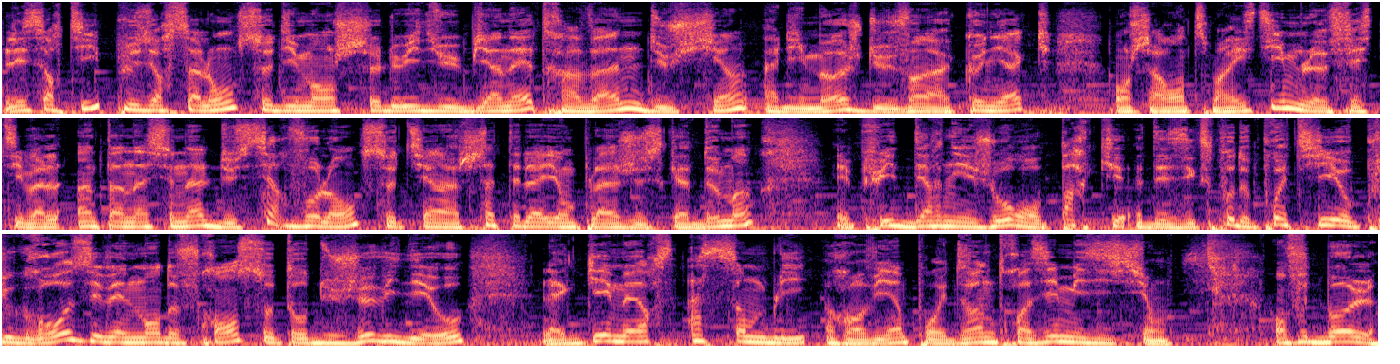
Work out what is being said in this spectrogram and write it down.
Les sorties, plusieurs salons. Ce dimanche, celui du bien-être à Vannes, du chien à Limoges, du vin à Cognac. En Charente-Maritime, le festival international du cerf-volant se tient à Châtelaillon-Plage jusqu'à demain. Et puis, dernier jour au parc des expos de Poitiers, au plus gros événement de France autour du jeu vidéo. La Gamers Assembly revient pour une 23e édition. En football,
